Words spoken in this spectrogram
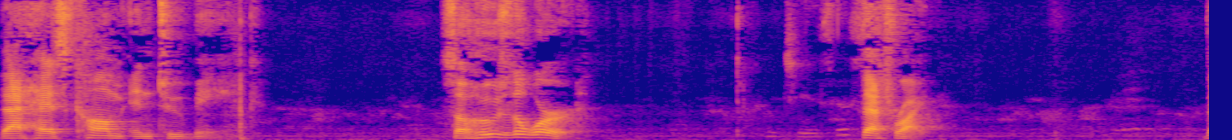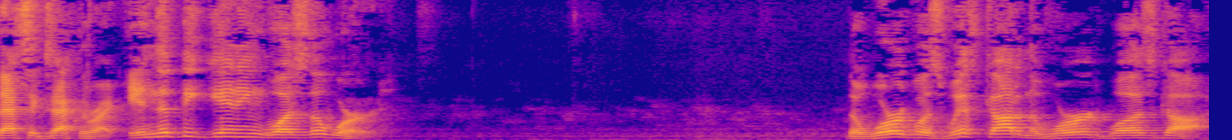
that has come into being. So who's the Word? Jesus. That's right. That's exactly right. In the beginning was the Word. The Word was with God, and the Word was God.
